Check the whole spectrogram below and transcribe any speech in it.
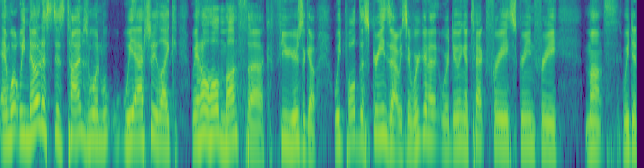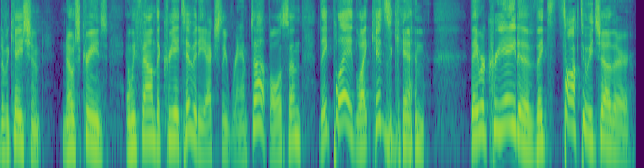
And what we noticed is times when we actually like we had a whole month uh, a few years ago. We pulled the screens out. We said we're gonna we're doing a tech free, screen free month. We did a vacation, no screens, and we found the creativity actually ramped up. All of a sudden, they played like kids again. they were creative. They talked to each other.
